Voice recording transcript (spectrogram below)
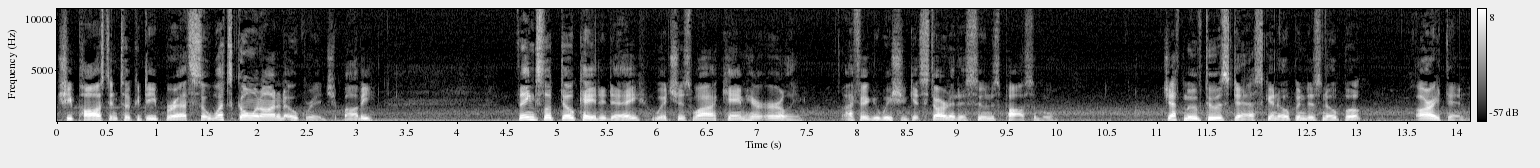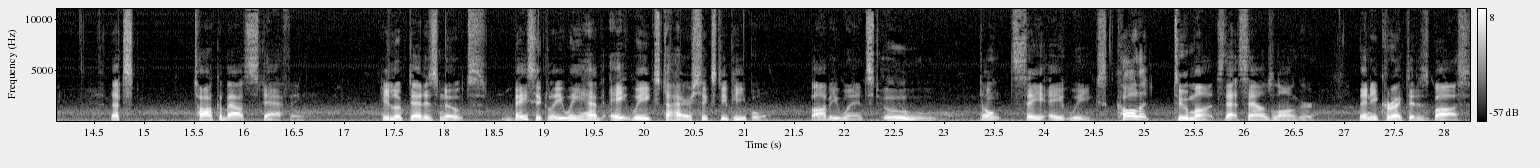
She paused and took a deep breath. So, what's going on at Oak Ridge, Bobby? Things looked okay today, which is why I came here early. I figured we should get started as soon as possible. Jeff moved to his desk and opened his notebook. All right, then, let's talk about staffing. He looked at his notes. Basically, we have eight weeks to hire 60 people. Bobby winced. Ooh, don't say eight weeks. Call it two months. That sounds longer. Then he corrected his boss.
